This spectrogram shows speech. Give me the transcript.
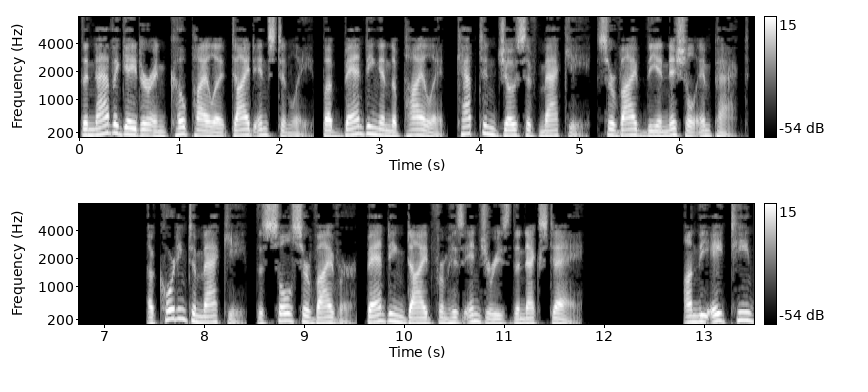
The navigator and co-pilot died instantly, but Banting and the pilot, Captain Joseph Mackey, survived the initial impact. According to Mackey, the sole survivor, Banting died from his injuries the next day. On 18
